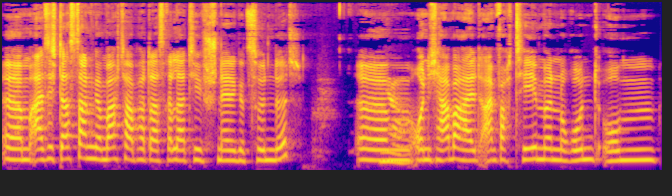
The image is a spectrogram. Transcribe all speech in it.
Ähm, als ich das dann gemacht habe, hat das relativ schnell gezündet. Ähm, ja. Und ich habe halt einfach Themen rund um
